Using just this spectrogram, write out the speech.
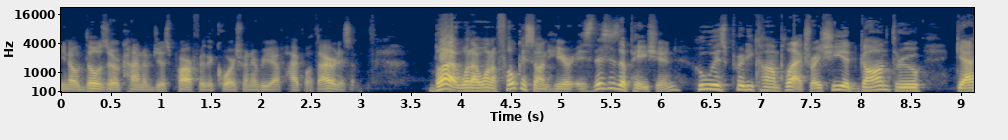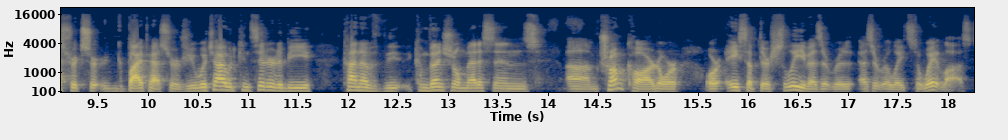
You know, those are kind of just par for the course whenever you have hypothyroidism. But what I want to focus on here is this is a patient who is pretty complex, right? She had gone through gastric sur bypass surgery, which I would consider to be kind of the conventional medicine's um, trump card or or ace up their sleeve as it as it relates to weight loss.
